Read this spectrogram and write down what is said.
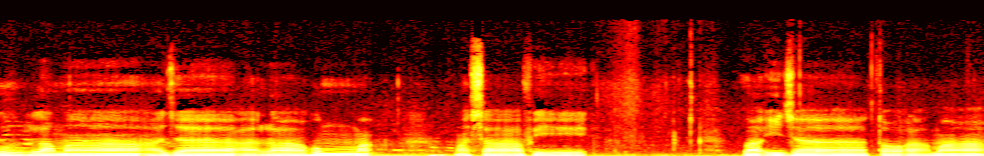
kulama aja alahum ma masafi wa iza to'ama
